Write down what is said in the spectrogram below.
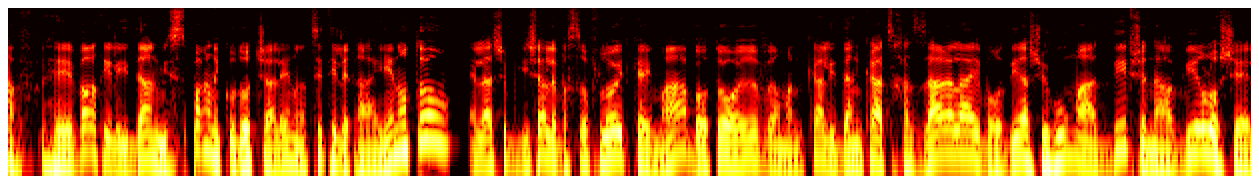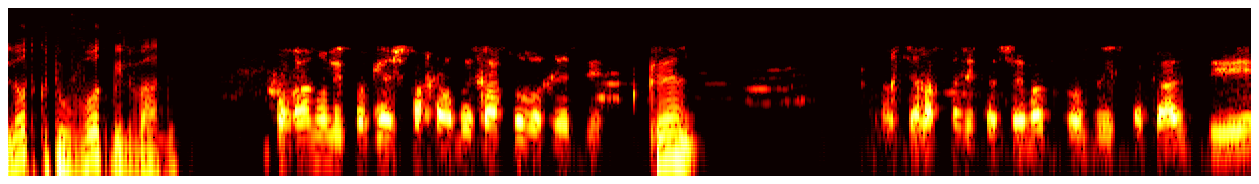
אף העברתי לעידן מספר נקודות שעליהן רציתי לראיין אותו, אלא שפגישה לבסוף לא התקיימה, באותו ערב המנכ"ל עידן כץ חזר אליי והודיע שהוא מעדיף שנעביר לו שאלות כתובות בלבד. קבענו להיפגש מחר ב-11 וחצי. כן. אז שלחת לי את השאלות פה והסתכלתי,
